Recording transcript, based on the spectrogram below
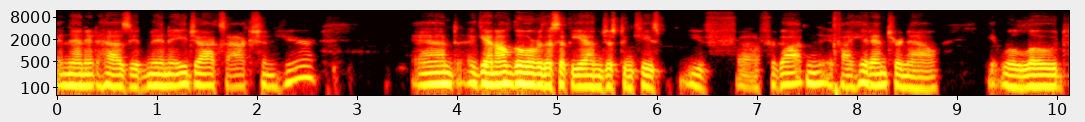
and then it has the admin Ajax action here, and again, I'll go over this at the end just in case you've uh, forgotten. If I hit enter now, it will load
